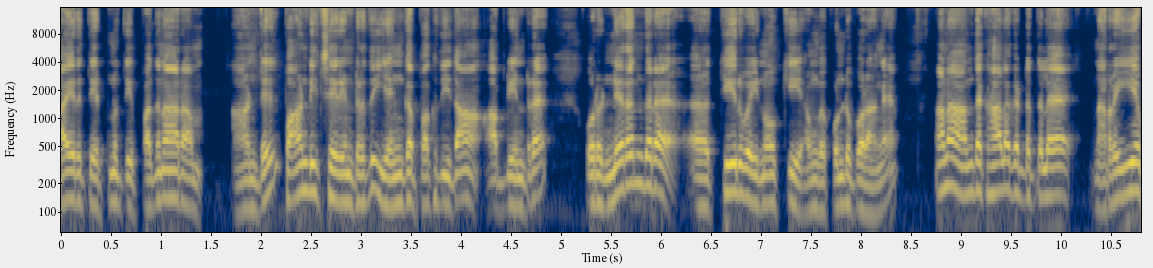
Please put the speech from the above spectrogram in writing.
ஆயிரத்தி எட்நூற்றி பதினாறாம் ஆண்டு பாண்டிச்சேரின்றது எங்கள் பகுதி தான் அப்படின்ற ஒரு நிரந்தர தீர்வை நோக்கி அவங்க கொண்டு போகிறாங்க ஆனால் அந்த காலகட்டத்தில் நிறைய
